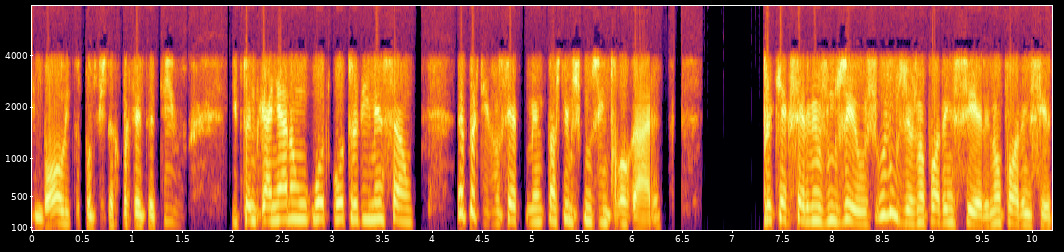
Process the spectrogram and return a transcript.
simbólico, do ponto de vista representativo, e, portanto, ganharam outra dimensão. A partir de um certo momento, nós temos que nos interrogar para que é que servem os museus? Os museus não podem ser, não podem ser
